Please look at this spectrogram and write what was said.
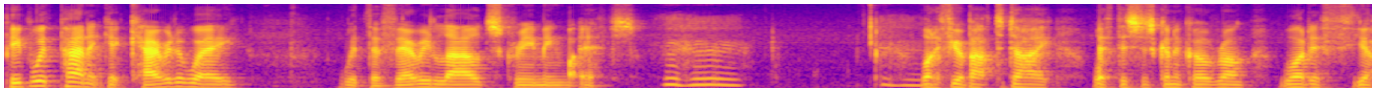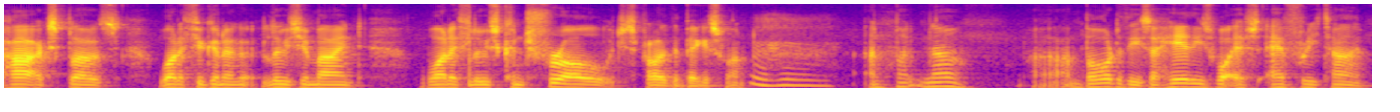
People with panic get carried away with the very loud screaming what ifs. mm-hmm. What if you're about to die? What if this is going to go wrong? What if your heart explodes? What if you're going to lose your mind? What if you lose control, which is probably the biggest one? Mm-hmm. And I'm like, no, I'm bored of these. I hear these what ifs every time.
